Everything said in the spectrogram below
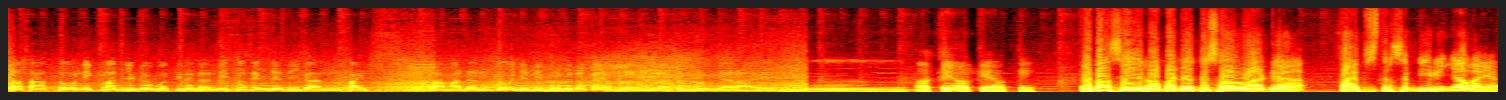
salah satu nikmat juga buat kita dan itu sih menjadikan vibes Ramadan tuh jadi berbeda kayak bulan-bulan sebelumnya, Rai. Hmm, oke oke oke. Emang sih Ramadan tuh selalu ada vibes tersendirinya lah ya.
